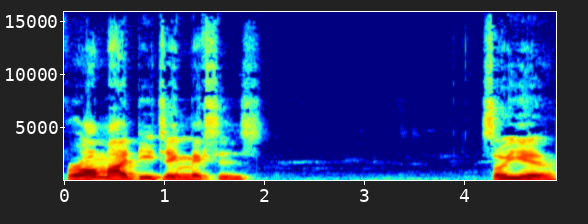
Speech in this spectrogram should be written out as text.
for all my DJ mixes. So yeah.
